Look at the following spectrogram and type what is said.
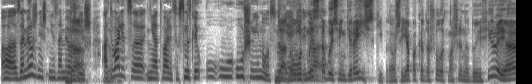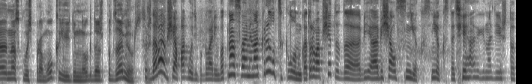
а, замерзнешь, не замерзнешь, Да, да. отвалится, не отвалится, в смысле у- у- уши и нос. Да, я ну имею вот мы виду, с а, тобой сегодня героические, потому что я пока дошел от машины до эфира, я насквозь промок и немного даже подзамерз. Слушай, давай вообще о погоде поговорим. Вот нас с вами накрыло циклоном, который вообще-то да, обещал снег. Снег, кстати, я надеюсь, что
